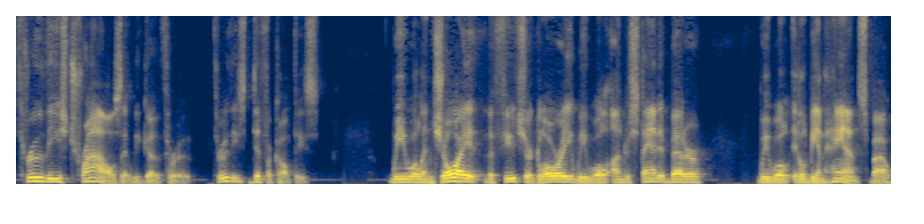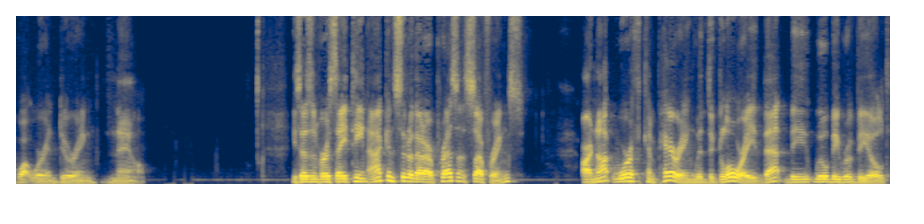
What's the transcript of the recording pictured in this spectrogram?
through these trials that we go through, through these difficulties. We will enjoy the future glory, we will understand it better. We will it'll be enhanced by what we're enduring now. He says in verse 18 i consider that our present sufferings are not worth comparing with the glory that be, will be revealed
